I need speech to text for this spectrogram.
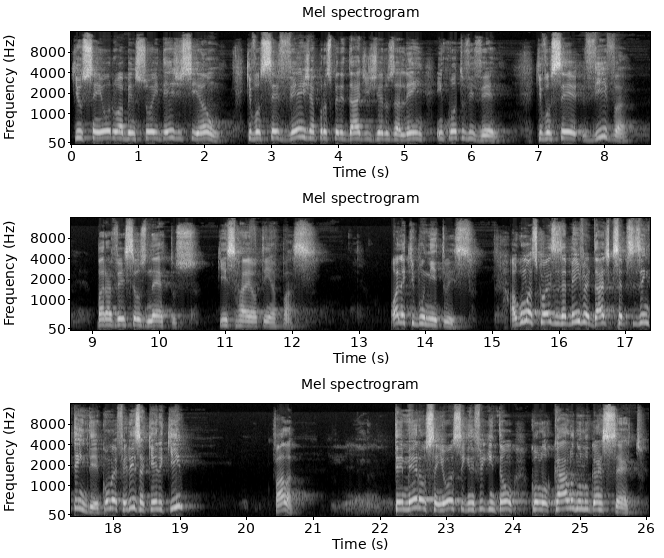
Que o Senhor o abençoe desde Sião, que você veja a prosperidade de Jerusalém enquanto viver, que você viva para ver seus netos, que Israel tenha paz. Olha que bonito isso. Algumas coisas é bem verdade que você precisa entender. Como é feliz aquele que fala Temer ao Senhor significa então colocá-lo no lugar certo,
